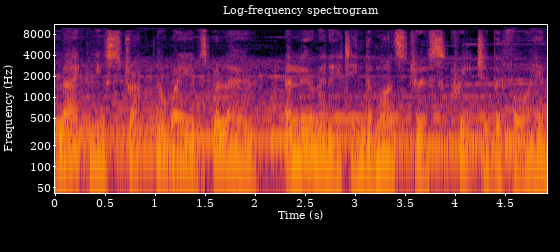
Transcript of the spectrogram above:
Lightning struck the waves below, illuminating the monstrous creature before him.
